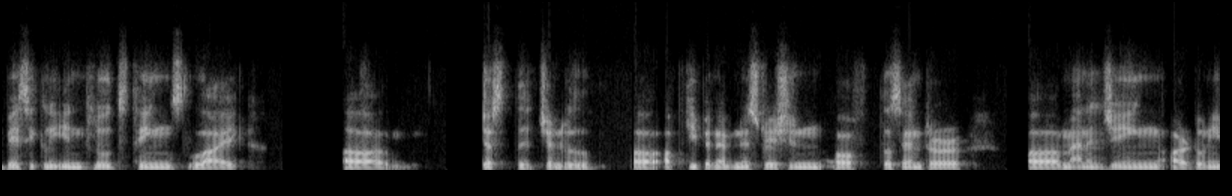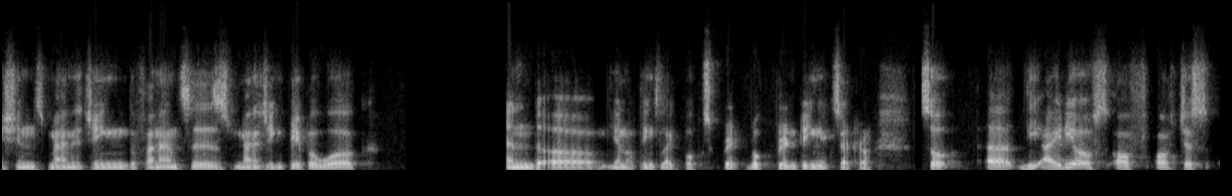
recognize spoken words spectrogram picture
basically includes things like uh, just the general uh, upkeep and administration of the center, uh, managing our donations, managing the finances, managing paperwork, and uh, you know things like books, book printing, etc. So uh, the idea of of of just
